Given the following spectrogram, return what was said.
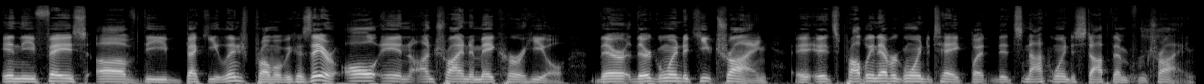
in the face of the Becky Lynch promo because they are all in on trying to make her a heel. They're they're going to keep trying. It's probably never going to take, but it's not going to stop them from trying.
